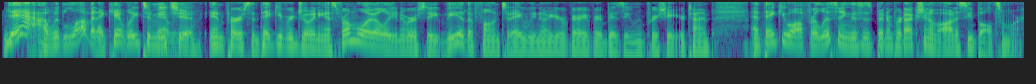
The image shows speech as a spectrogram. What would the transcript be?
Yeah, I would love it. I can't wait to meet you in person. Thank you for joining us from Loyola University via the phone today. We know you're very, very busy we appreciate your time. And thank you all for listening. This has been a production of Audacy Baltimore.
